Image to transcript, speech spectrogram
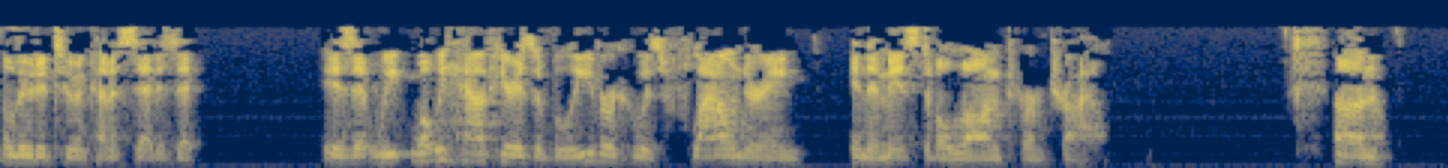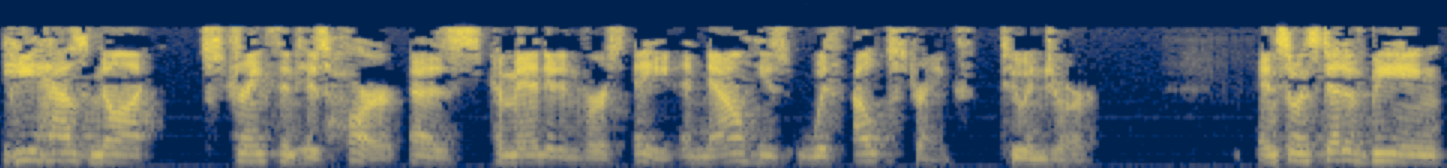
alluded to and kind of said, is that is that we what we have here is a believer who is floundering in the midst of a long-term trial. Um, he has not strengthened his heart as commanded in verse 8, and now he's without strength to endure. And so instead of being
